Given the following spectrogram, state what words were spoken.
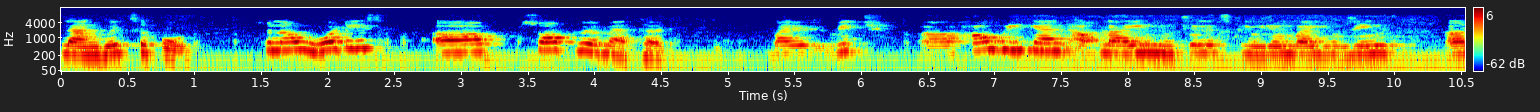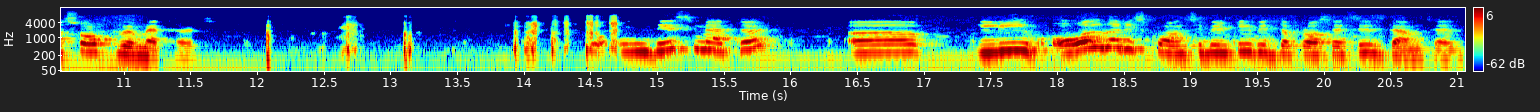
language support. So now what is a software method by which uh, how we can apply mutual exclusion by using uh, software methods. So in this method, uh, leave all the responsibility with the processes themselves.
